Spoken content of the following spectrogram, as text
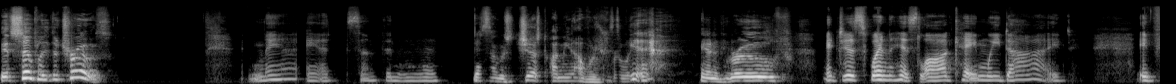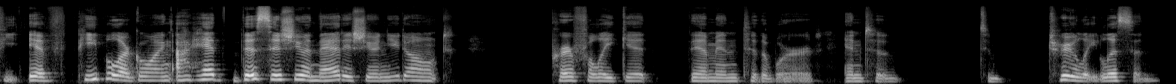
It's simply the truth. May I add something? I was just, I mean, I was really yeah. in a groove. And just when his law came, we died. If if people are going, I had this issue and that issue, and you don't prayerfully get them into the Word and to to truly listen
